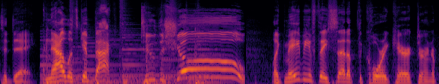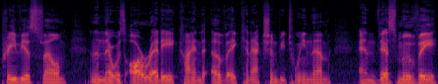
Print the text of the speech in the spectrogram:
today. And now let's get back to the show. Like maybe if they set up the Corey character in a previous film and then there was already kind of a connection between them and this movie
